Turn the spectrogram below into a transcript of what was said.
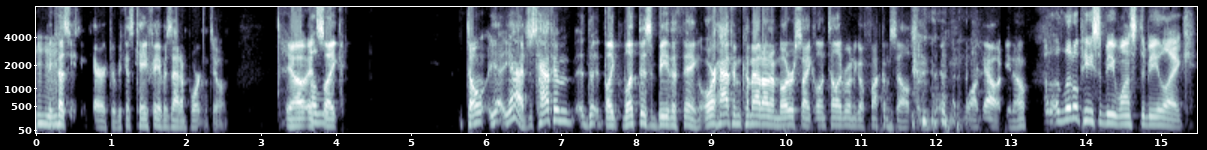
Mhm. because he's in character because kayfabe is that important to him. You know, it's Um, like don't yeah yeah just have him th- like let this be the thing or have him come out on a motorcycle and tell everyone to go fuck themselves and, and walk out you know? A, a little piece of me wants to be like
